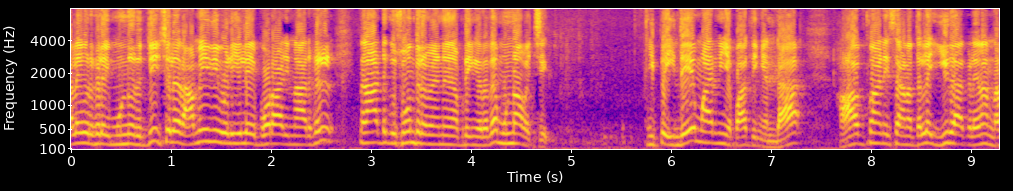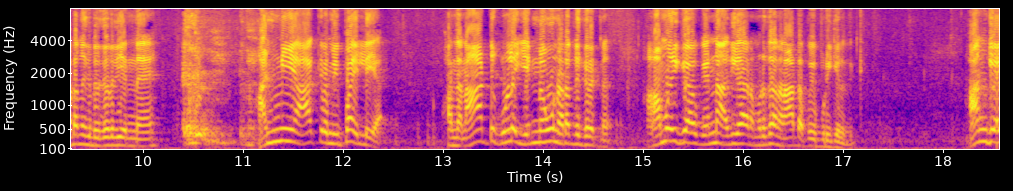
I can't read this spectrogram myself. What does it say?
தலைவர்களை முன்னிறுத்தி சிலர் அமைதி வழியிலே போராடினார்கள். நாட்டுக்கு சுதந்திரம் வேணும் அப்படிங்கிறத முன்னா வச்சு. இப்போ இதே மாதிரி நீங்கள் பார்த்தீங்கன்னா ஆப்கானிஸ்தானத்தில் ஈராக்கில் எல்லாம் நடந்துகிட்டு இருக்கிறது என்ன? அந்நிய ஆக்கிரமிப்பா இல்லையா? அந்த நாட்டுக்குள்ள என்னவும் நடந்துக்கிறட்டு அமெரிக்காவுக்கு என்ன அதிகாரம் இருக்கு அந்த நாட்டை போய் பிடிக்கிறதுக்கு. அங்கே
